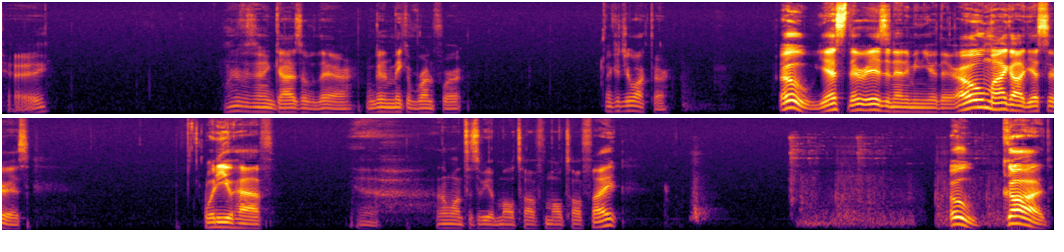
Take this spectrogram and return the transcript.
Okay. I wonder if there's any guys over there. I'm gonna make him run for it. Why could you walk there? Oh, yes, there is an enemy near there. Oh my god, yes there is. What do you have? Yeah, I don't want this to be a Molotov Molotov fight. Oh, God.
